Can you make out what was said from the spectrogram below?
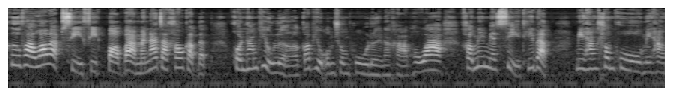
คือฟ้าว่าแบบสีฟิกปอปอะมันน่าจะเข้ากับแบบคนทั้งผิวเหลืองแล้วก็ผิวอมชมพูเลยนะคะ เพราะว่าเขามีเม็ดสีที่แบบมีทั้งชมพูมีทั้ง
